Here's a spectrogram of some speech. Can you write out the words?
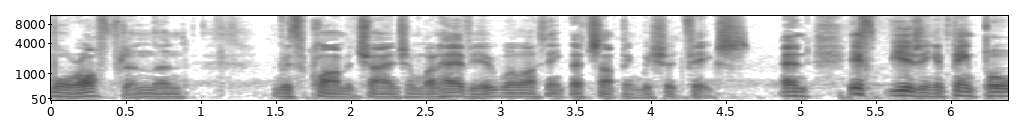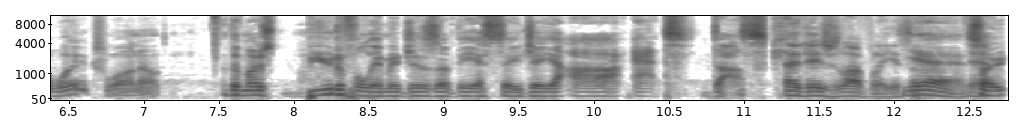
more often than with climate change and what have you, well, I think that's something we should fix. And if using a pink ball works, why not? the most beautiful images of the SCG are at dusk. It is lovely. Isn't yeah. It? So,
